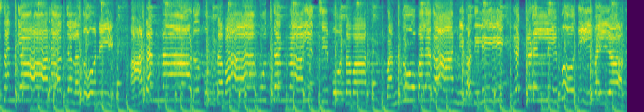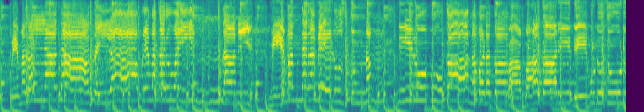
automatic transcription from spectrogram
సంధ్యారాధ్యలతోని ఆటన్న ఆడుకుంటవా? ముద్దన్న ఇచ్చిపోతావా? బంధు బలగాన్ని వదిలి ఏడుస్తున్నాం దేవుడు చూడు.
